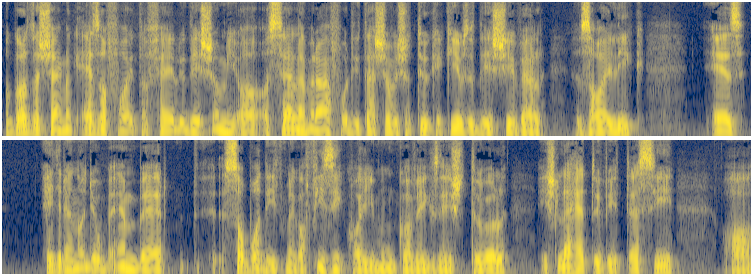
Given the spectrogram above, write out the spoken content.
a gazdaságnak ez a fajta fejlődés, ami a, a szellem ráfordításával és a tőke képződésével zajlik, ez egyre nagyobb ember szabadít meg a fizikai munkavégzéstől, és lehetővé teszi a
